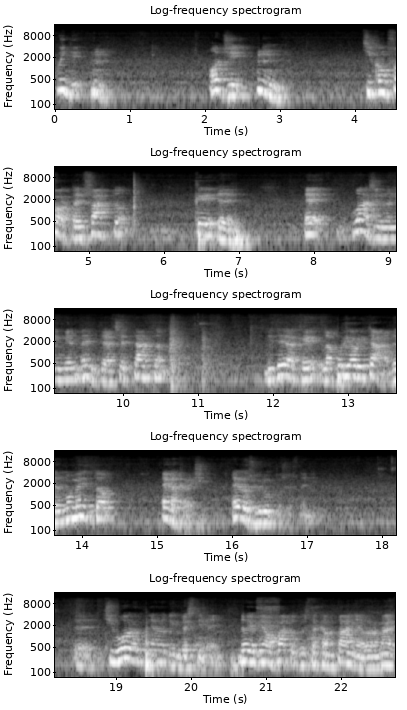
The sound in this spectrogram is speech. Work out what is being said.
quindi Oggi ci conforta il fatto che eh, è quasi unanimemente accettata l'idea che la priorità del momento è la crescita, è lo sviluppo sostenibile. Eh, ci vuole un piano di investimenti. Noi abbiamo fatto questa campagna oramai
